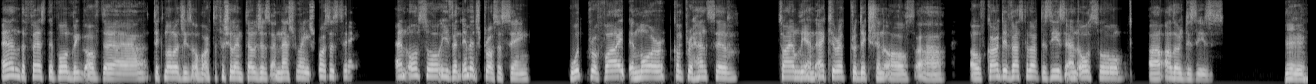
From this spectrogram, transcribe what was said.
and the fast evolving of the technologies of artificial intelligence and natural language processing, and also even image processing, would provide a more comprehensive timely and accurate prediction of uh, of cardiovascular disease and also uh, other diseases. Mm-hmm.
